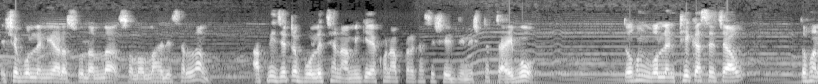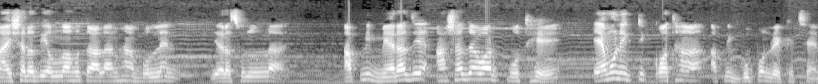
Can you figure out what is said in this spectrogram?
এসে বললেন, ইয়া রসুল আল্লাহ সাল্লাহ আলি সাল্লাম, আপনি যেটা বলেছেন, আমি কি এখন আপনার কাছে সেই জিনিসটা চাইব? তখন বললেন, ঠিক আছে, চাও। তখন আয়সা রদি আল্লাহ তালানহা বললেন, ইয়া রসুল্লাহ আপনি মেরাজে আসা যাওয়ার পথে এমন একটি কথা আপনি গোপন রেখেছেন,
